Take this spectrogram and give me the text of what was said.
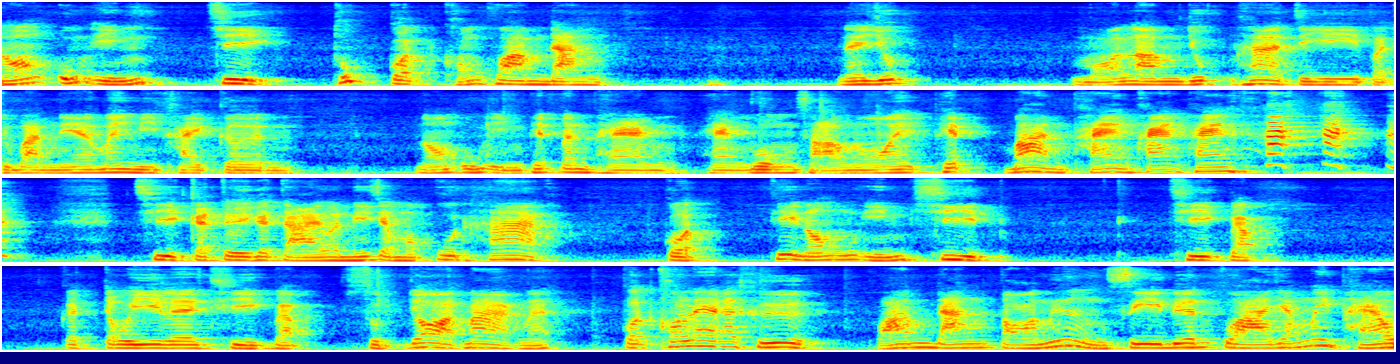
น้องอุ้งอิงฉีกทุกกฎของความดัง ในยุคหมอลำยุค 5G ปัจจุบันเนี้ยไม่มีใครเกิน น้องอุ้งอิงเพชรบ้านแพง แห่งวงสาวน้อย เพชรบ้านแพงแพงแพงฉีกกระจุยกระจายวันนี้จะมาพูด 5 กฎที่น้องอุ้งอิงฉีกฉีกแบบกระจุยเลยฉีกแบบสุดยอดมากนะ กฎข้อแรกก็คือ ความดังต่อเนื่อง 4 เดือนกว่ายังไม่แผ่ว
